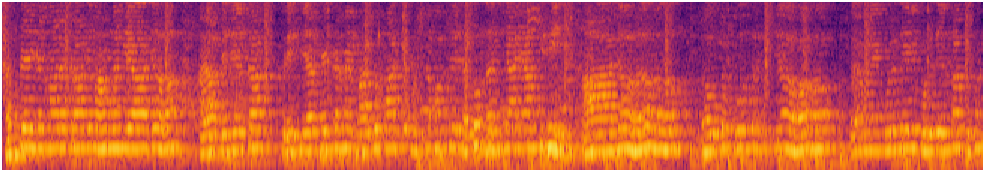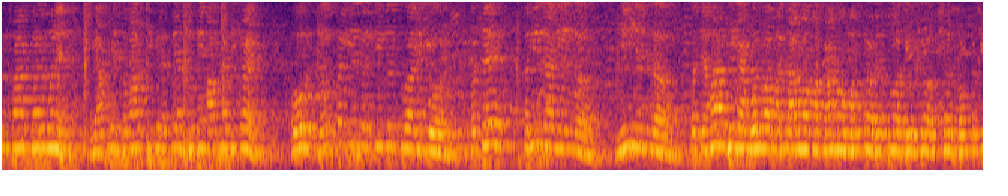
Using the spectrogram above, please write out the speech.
હસ્તે જન્માદાત્રાદિ મહમ્યાજ આરાધ્ય દેવતા પ્રીત્યર્થે કર્મે ફાલ્ગુન માસે કૃષ્ણ પક્ષે ચતુર્દશ્યાયામ તિથિ આજ ગૌતમ ગોત્રસ્ય કર્મણે કુલદેવી કુલદેવતા પ્રસન્નતા કર્મણે હવે આપણે સવારથી કે અત્યાર સુધી આપણાથી કાંઈ ઓ જવતરની અંદર જીવજંતુ આવી ગયો હોય. પછી સંવિધાની અંદર એની અંદર પછી અમારાથી કાંઈ બોલવામાં ચાલવામાં કાણવા મંત્ર રસ્વ દીર્ઘ અક્ષર પંક્તિ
